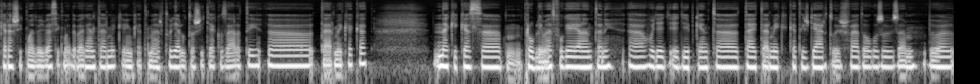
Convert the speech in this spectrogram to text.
keresik majd, vagy veszik majd a vegán termékeinket, mert hogy elutasítják az állati termékeket, nekik ez problémát fogja jelenteni, hogy egy, egyébként tejtermékeket is gyártó és feldolgozó üzemből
